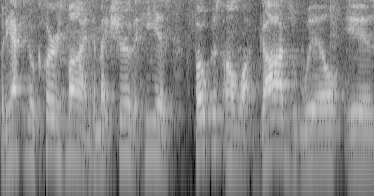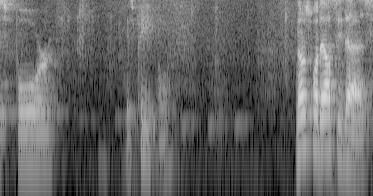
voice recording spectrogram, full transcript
But he has to go clear his mind to make sure that he is focused on what God's will is for his people. Notice what else he does.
